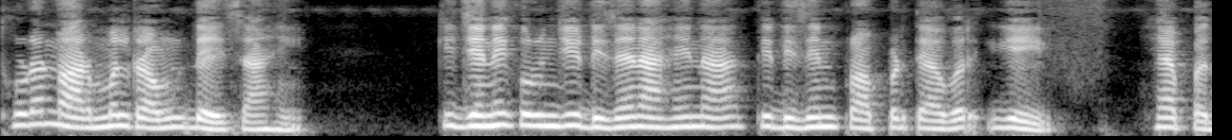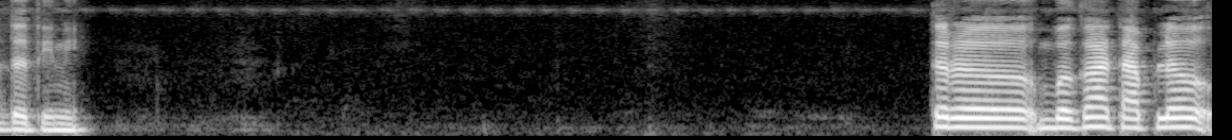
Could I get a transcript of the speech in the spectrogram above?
थोडा नॉर्मल राऊंड द्यायचा आहे. की जेणेकरून जी डिझाईन आहे ना ती डिझाईन प्रॉपर त्यावर येईल ह्या पद्धतीने. तर बघा आता आपलं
